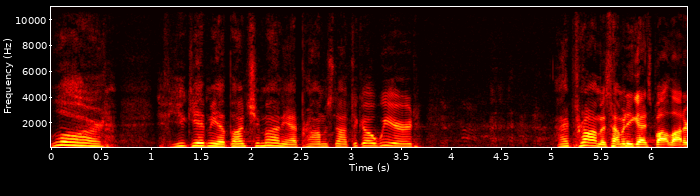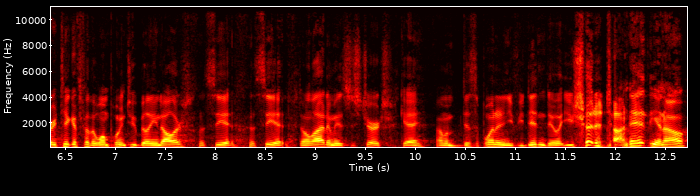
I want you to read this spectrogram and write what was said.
Lord, if you give me a bunch of money, I promise not to go weird. I promise. How many of you guys bought lottery tickets for the $1.2 billion? Let's see it. Let's see it. Don't lie to me. This is church, okay? I'm disappointed in you if you didn't do it. You should have done it, you know?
